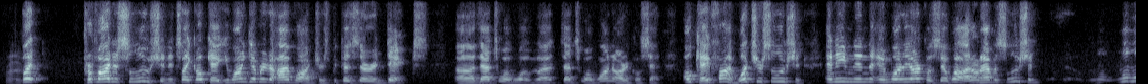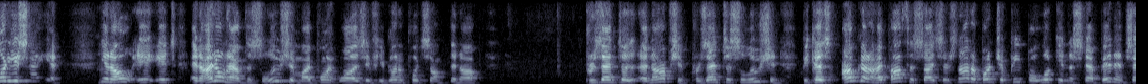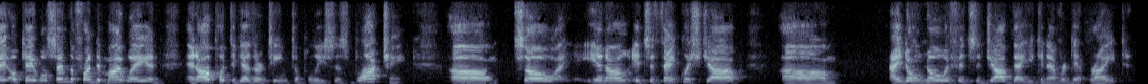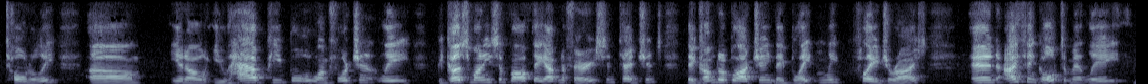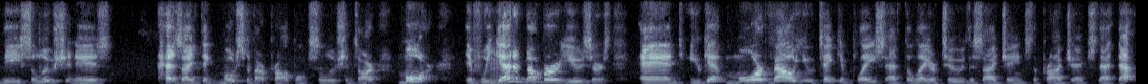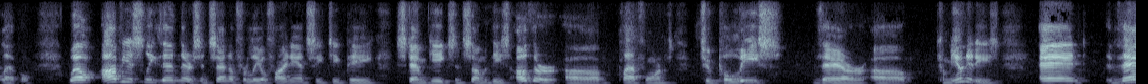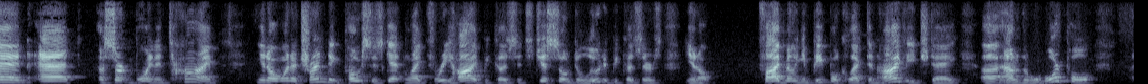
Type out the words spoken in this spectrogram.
right. but provide a solution. It's like, okay, you want to get rid of hive watchers because they're dicks. Uh, that's what, what uh, that's what one article said. Okay, fine. What's your solution? And even in, in one of the articles said, well, I don't have a solution. Well, what are you saying? Mm-hmm. You know, it, it's and I don't have the solution. My point was, if you're going to put something up present a, an option, present a solution. Because I'm going to hypothesize there's not a bunch of people looking to step in and say, okay, well, send the funding my way and, and I'll put together a team to police this blockchain. Um, so, you know, it's a thankless job. Um, I don't know if it's a job that you can ever get right totally. Um, you know, you have people who unfortunately because money's involved, they have nefarious intentions. They come to the blockchain, they blatantly plagiarize. And I think ultimately the solution is, as I think most of our problem solutions are, more. If we mm. get a number of users and you get more value taking place at the layer two, the side chains, the projects, that that level, well, obviously, then there's incentive for Leo Finance, CTP, STEM Geeks, and some of these other uh, platforms to police their uh, communities. And then at a certain point in time, you know, when a trending post is getting like three Hive because it's just so diluted because there's, you know, 5 million people collecting Hive each day uh, right. out of the reward pool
